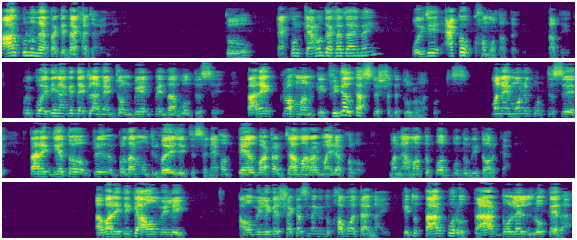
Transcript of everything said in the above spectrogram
আর কোনো নেতাকে দেখা যায় নাই। তো এখন কেন দেখা যায় নাই? ওই যে একক ক্ষমতা তাদের ওই কয়েকদিন আগে দেখলাম একজন বিএনপি দা বলতেছে তারেক রহমানকে ফিডেল কাস্টের সাথে তুলনা করতেছে। মানে মনে করতেছে তারেক যেহেতু প্রে- প্রধানমন্ত্রী হয়ে যেতেছেন এখন তেল, বাটার যা মারার মাইরা ফলো। মানে আমার তো পদ পদবি দরকার। আবার এদিকে আওয়ামী লীগ, আওয়ামী লীগের শেখ হাসিনা কিন্তু ক্ষমতায় নাই। কিন্তু তারপরও তার দলের লোকেরা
